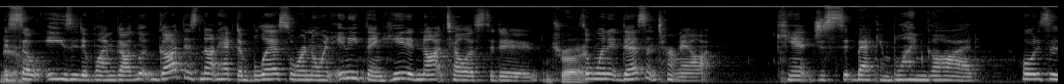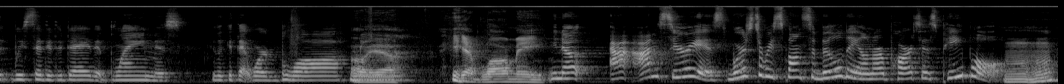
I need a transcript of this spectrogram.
it's so easy to blame god look god does not have to bless or anoint anything he did not tell us to do That's right. so when it doesn't turn out can't just sit back and blame God. What is it we said the other day that blame is? You look at that word blah. Oh yeah, yeah, blah me. You know, I, I'm serious. Where's the responsibility on our parts as people? Mm-hmm.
